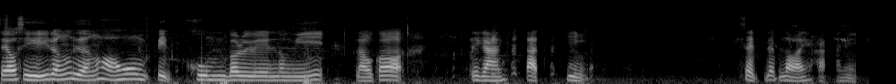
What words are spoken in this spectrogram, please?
เซลล์สีเหลืองๆห่อหุ้มปิดคลุมบริเวณตรงนี้ เราก็ในการตัดกิ่ง เสร็จเรียบร้อยค่ะ อันนี้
